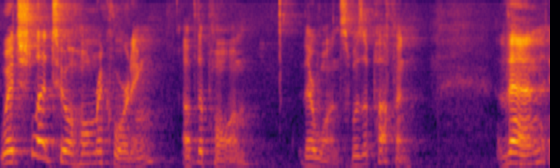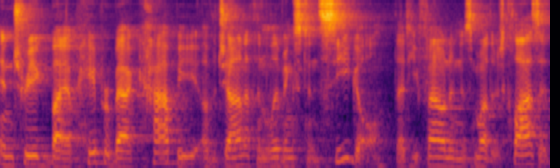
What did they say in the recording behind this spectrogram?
which led to a home recording of the poem There Once Was a Puffin. Then, intrigued by a paperback copy of Jonathan Livingston Seagull that he found in his mother's closet,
